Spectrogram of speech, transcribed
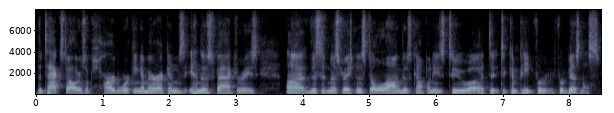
the tax dollars of hardworking Americans in those factories. Uh, this administration is still allowing those companies to, uh, to, to compete for for business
